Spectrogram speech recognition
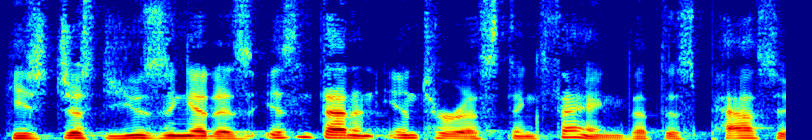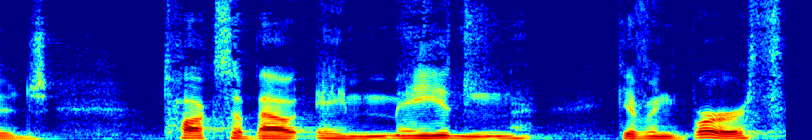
He's just using it as isn't that an interesting thing that this passage talks about a maiden giving birth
